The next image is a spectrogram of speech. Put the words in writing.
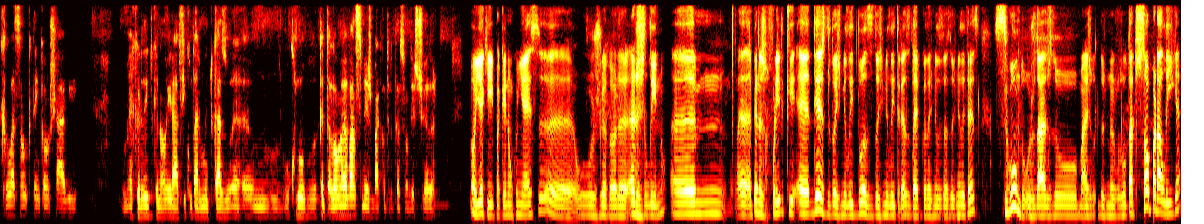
relação que tem com o Xavi. Acredito que não irá dificultar muito caso uh, um, o clube catalão avance mesmo para a contratação deste jogador. Bom, e aqui, para quem não conhece, uh, o jogador argelino, uh, apenas referir que uh, desde 2012-2013, da época 2012-2013, segundo os dados do mais, dos meus resultados, só para a Liga,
